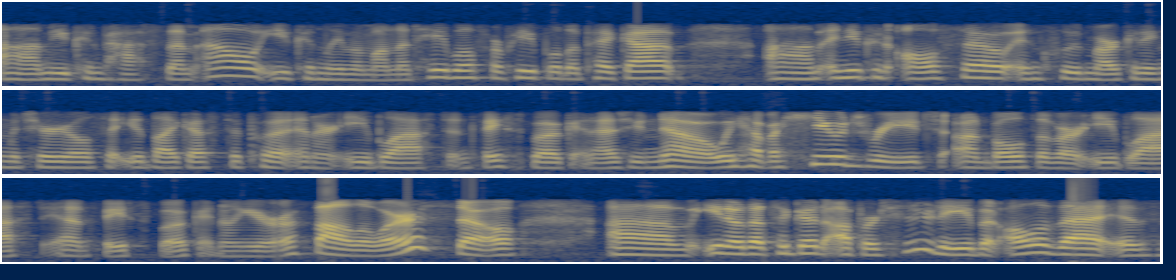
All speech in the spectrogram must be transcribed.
um, you can pass them out. You can leave them on the table for people to pick up. Um, and you can also include marketing materials that you'd like us to put in our e-blast and Facebook. And as you know, we have a huge reach on both of our e-blast and Facebook. I know you're a follower, so um, you know that's a good opportunity. But all of that is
